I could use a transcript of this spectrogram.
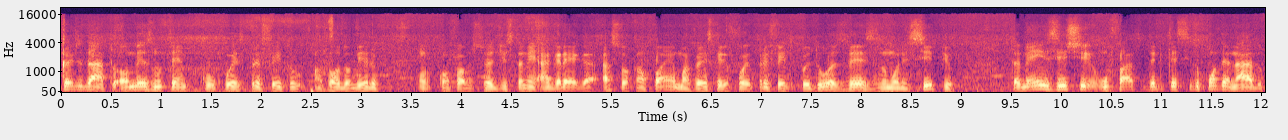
Candidato, ao mesmo tempo que o ex-prefeito Valdomiro, conforme o senhor disse também, agrega a sua campanha, uma vez que ele foi prefeito por duas vezes no município, também existe um fato dele ter sido condenado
